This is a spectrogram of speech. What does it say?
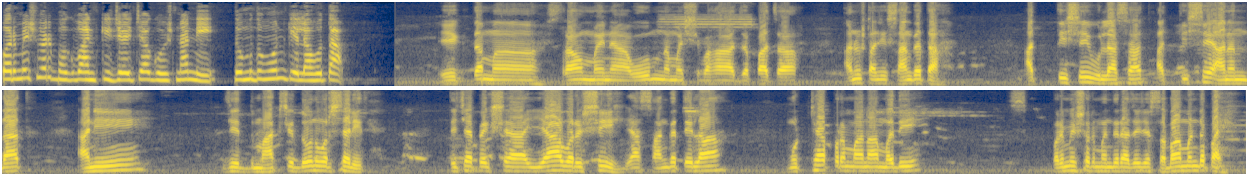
परमेश्वर भगवान की जयच्या घोषणांनी दुमदुमून गेला होता. एकदम श्रावण महिना ओम नम शिवा जपाचा अनुष्ठानची सांगता. अतिशय उल्हासात अतिशय आनंदात आणि जे मागचे दोन वर्ष झालीत त्याच्यापेक्षा या वर्षी या सांगतेला मोठ्या प्रमाणामध्ये परमेश्वर मंदिराचे जे सभामंडप आहे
